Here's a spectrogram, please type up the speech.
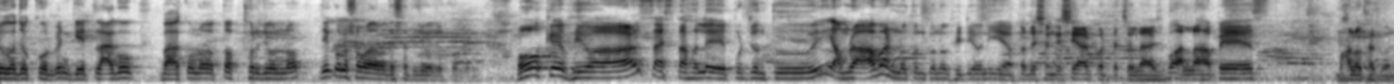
যোগাযোগ করবেন গেট লাগুক বা কোনো তথ্যর জন্য যে কোনো সময় আমাদের সাথে যোগাযোগ করবেন। ওকে ভিউয়ার্স আজ তাহলে এ পর্যন্তই আমরা আবার নতুন কোনো ভিডিও নিয়ে আপনাদের সঙ্গে শেয়ার করতে চলে আসব। আল্লাহ হাফেজ। ভালো থাকুন।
